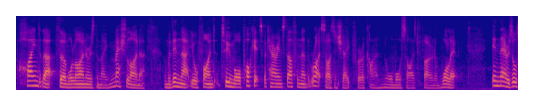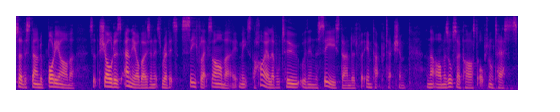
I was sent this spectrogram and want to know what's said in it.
Behind that thermal liner is the main mesh liner and within that you'll find two more pockets for carrying stuff and they're the right size and shape for a kind of normal sized phone and wallet. In there is also the standard body armour, so at the shoulders and the elbows and it's Revit's SEEFLEX armour. It meets the higher level 2 within the CE standard for impact protection and that armour has also passed optional tests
